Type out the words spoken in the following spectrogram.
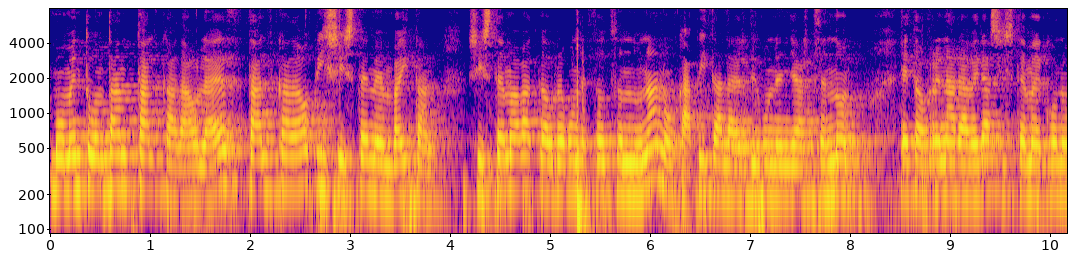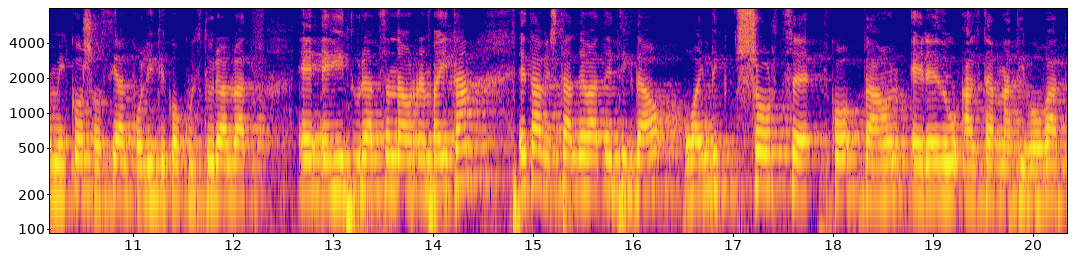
momentu hontan talka da, hola ez? Talka da bi sistemen baitan. Sistema bat gaur egun ezautzen duna, non kapitala erdigunen jartzen don, eta horren arabera sistema ekonomiko, sozial, politiko, kultural bat e, egituratzen da horren baitan, eta bestalde batetik da, oaindik sortzeko daon eredu alternatibo bat,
